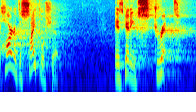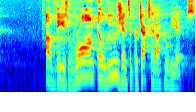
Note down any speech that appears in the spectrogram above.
part of discipleship is getting stripped of these wrong illusions and projection about who he is.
